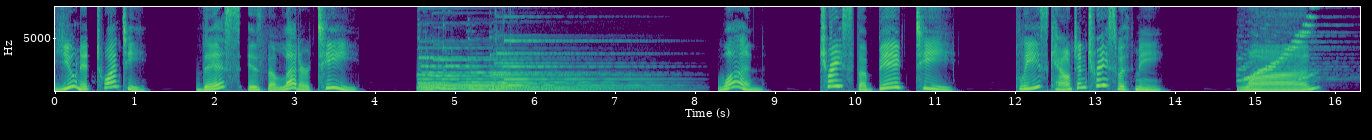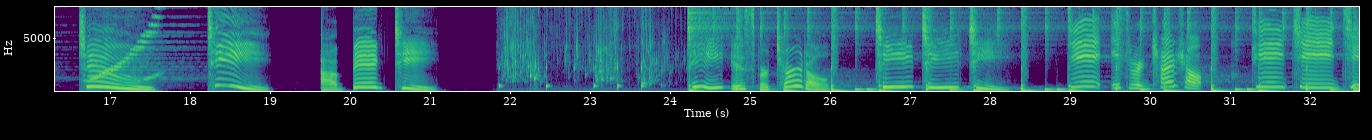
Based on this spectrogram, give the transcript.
Unit 20. This is the letter T. 1. Trace the big T. Please count and trace with me. 1, 2. T. A big T. T is for turtle. T, T, T. T is for turtle. T, T, T.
